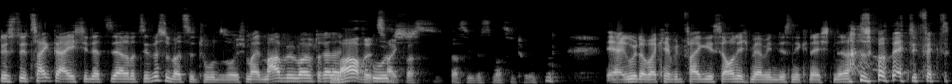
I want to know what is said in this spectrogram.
Disney zeigt ja eigentlich die letzten Jahre, dass sie wissen, was sie tun. So, ich meine, Marvel läuft relativ Marvel gut. zeigt, was, dass sie wissen, was sie tun. Ja gut, aber Kevin Feige ist ja auch nicht mehr wie ein Disney-Knecht, ne? Also im Endeffekt,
